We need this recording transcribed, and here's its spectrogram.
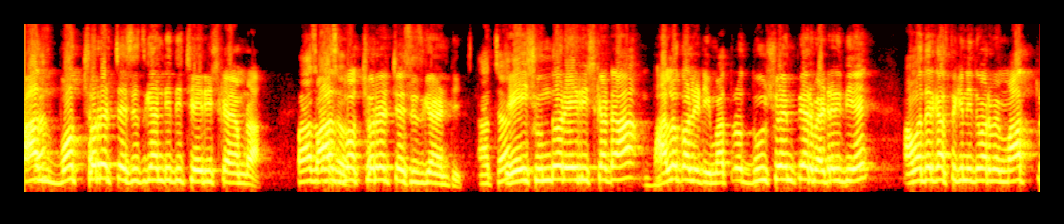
পাঁচ বছরের চেসিস গ্যারান্টি দিচ্ছে এই রিস্কায় আমরা। পাঁচ বছরের চেসিস গ্যারান্টি আচ্ছা। এই সুন্দর এই রিস্কাটা ভালো কোয়ালিটি মাত্র দুইশো এমপিআর ব্যাটারি দিয়ে আমাদের কাছ থেকে নিতে পারবে মাত্র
